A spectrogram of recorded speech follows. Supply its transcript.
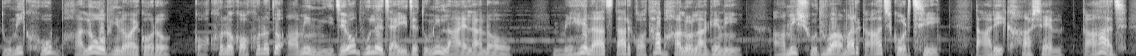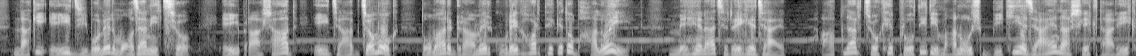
তুমি খুব ভালো অভিনয় করো। কখনো কখনো তো আমি নিজেও ভুলে যাই যে তুমি লায়লা নও। মেহনাজ তার কথা ভালো লাগেনি। আমি শুধু আমার কাজ করছি। তারিক হাসেন, কাজ? নাকি এই জীবনের মজা নিচ্ছ? এই প্রাসাদ, এই জাকজমক, তোমার গ্রামের কুড়েঘর থেকে তো ভালোই? মেহনাজ রেগে যায়। আপনার চোখে প্রতিটি মানুষ বিকিয়ে যায় না, শেখ তারিক।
